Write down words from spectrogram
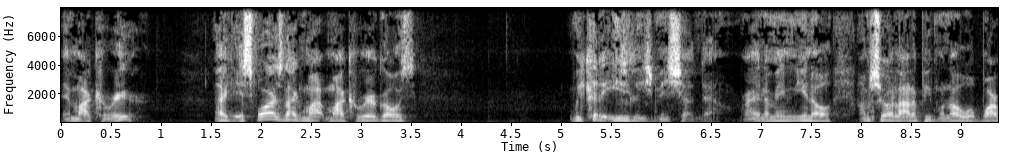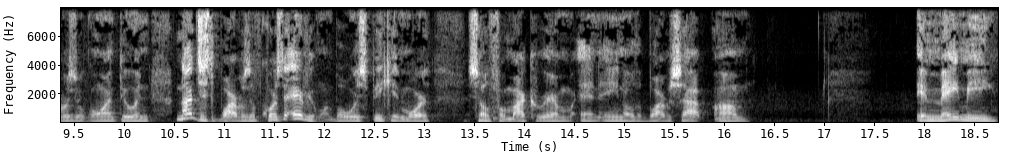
and my career. Like as far as like my, my career goes, we could have easily been shut down, right? I mean, you know, I'm sure a lot of people know what barbers are going through, and not just the barbers, of course, everyone. But we're speaking more so for my career and, and you know the barbershop. Um, it made me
